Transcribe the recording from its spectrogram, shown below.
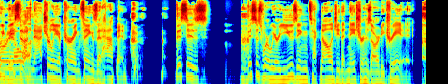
we based it on naturally occurring things that happen. this is this is where we are using technology that nature has already created.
